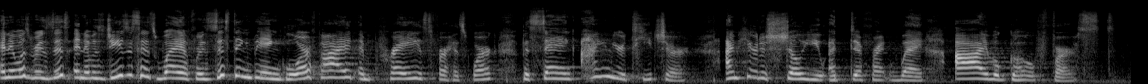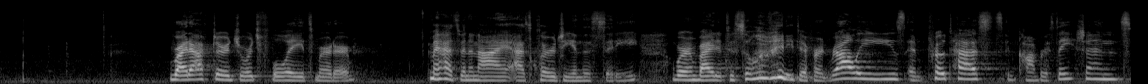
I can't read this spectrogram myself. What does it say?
And it was resist and it was Jesus' way of resisting being glorified and praised for his work, but saying, I am your teacher. I'm here to show you a different way. I will go first. Right after George Floyd's murder, my husband and I, as clergy in this city, were invited to so many different rallies and protests and conversations.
